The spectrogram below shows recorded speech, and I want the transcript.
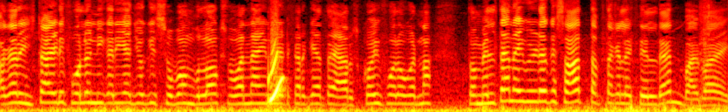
अगर इंस्टा आईडी फॉलो नहीं करी है, जो कि Shubham blogs one nine eight करके तो यार उसको ही फॉलो करना। तो मिलते हैं नई वीडियो के साथ। तब तक के लिए टिल देन बाय बाय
